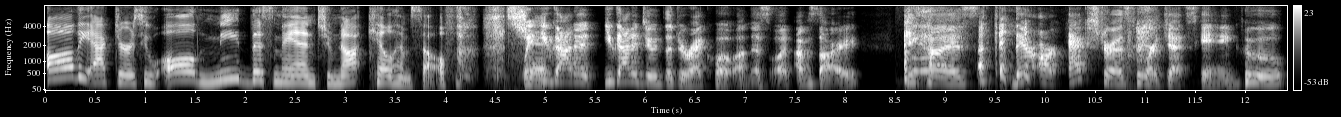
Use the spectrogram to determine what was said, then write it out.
all the actors who all need this man to not kill himself. Wait, you gotta you gotta do the direct quote on this one. I'm sorry. Because Okay. there are extras who are jet skiing who,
